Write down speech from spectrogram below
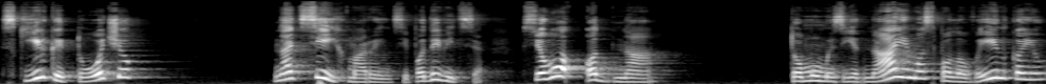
Скільки точок на цій хмаринці? Подивіться, всього одна. Тому ми з'єднаємо з половинкою,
